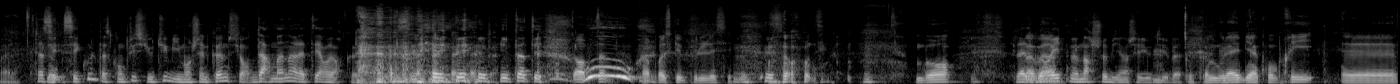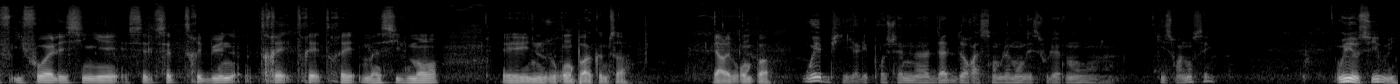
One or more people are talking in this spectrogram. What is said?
Voilà. C'est cool parce qu'en plus YouTube il m'enchaîne quand même sur Darmanin à la terreur. Quoi. Putain, t'es. On va presque pu le laisser. bon. L'algorithme marche bien chez YouTube. Comme vous l'avez bien compris, euh, il faut aller signer cette, cette, tribune très très très massivement et ils nous auront pas comme ça. Ils n'y arriveront pas. Oui, et puis il y a les prochaines dates de rassemblement des soulèvements euh, qui sont annoncées. Oui, aussi, oui.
